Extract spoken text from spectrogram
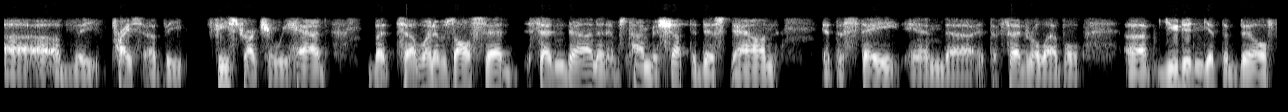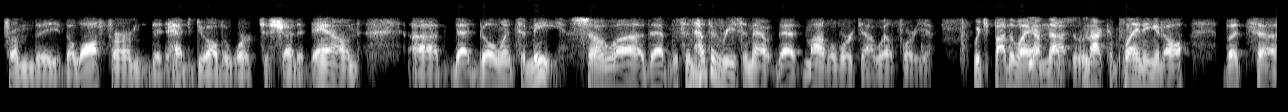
uh, of the price of the fee structure we had. But uh, when it was all said said and done, and it was time to shut the disc down, at the state and uh, at the federal level, uh, you didn't get the bill from the the law firm that had to do all the work to shut it down. Uh, that bill went to me, so uh, that was another reason that that model worked out well for you. Which, by the way, yeah, I'm not absolutely. I'm not complaining at all, but, uh,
